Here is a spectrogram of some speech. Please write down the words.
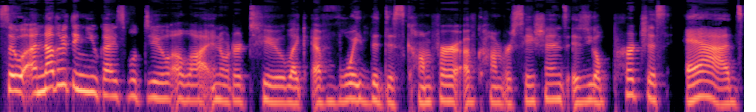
So another thing you guys will do a lot in order to like avoid the discomfort of conversations is you'll purchase ads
